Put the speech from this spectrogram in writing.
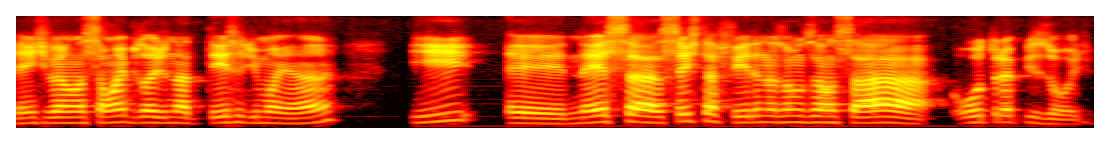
a gente vai lançar um episódio na terça de manhã e é, nessa sexta-feira nós vamos lançar outro episódio.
